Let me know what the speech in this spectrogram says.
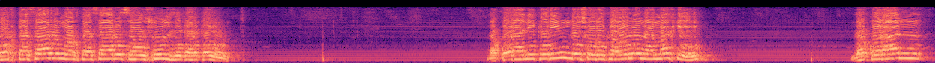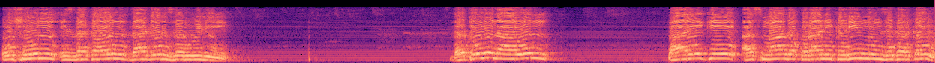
مختصر مختصر سو اصول ذکر کوي د قران کریم د شروع کولو نامخ کې د قران اصول ازدا کول دا ډیر ضروری دي د ټولو ناول پای کې اسماء د قران کریم نوم ذکر کوو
